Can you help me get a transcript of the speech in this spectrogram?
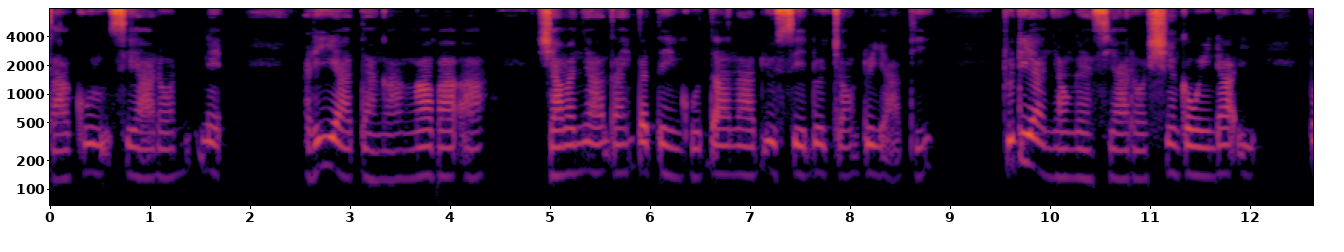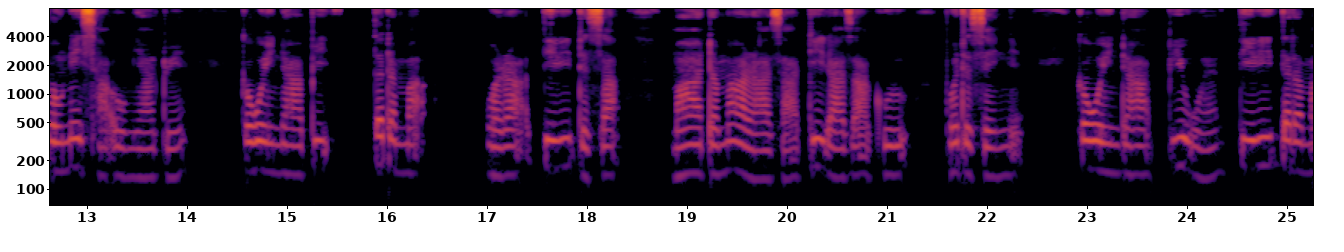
ဇာကုရုဆရာတော်နှင့်အရိယာတန်ခါ၅ပါးအားယာမညတိုင်းပသိမ်ကိုတာနာပြုစေလွတ်ကြောင်းတွေ့ရသည်ဒုတိယညောင်ကန်ဆရာတော်ရှင်ကဝိန္ဒဤပုံနှိပ်စာအုပ်များတွင်ကဝိန္ဒာပိတတ္တမဝရတိရိတဇ မဟာဓမ္မရာဇာတိရာဇဂုရုဘုဒ္ဓစိန်နှင့်ကဝိန္ဒာပိဝံတိရိတရမ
